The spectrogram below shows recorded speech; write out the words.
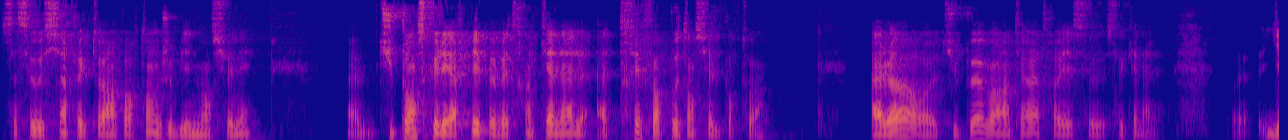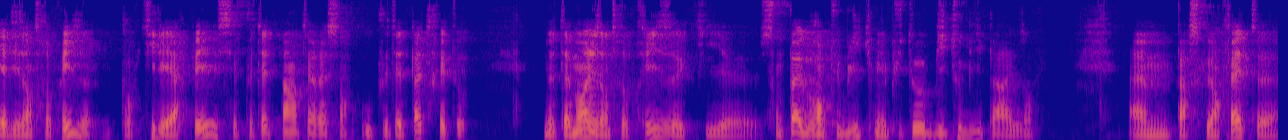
ça c'est aussi un facteur important que j'ai oublié de mentionner, tu penses que les RP peuvent être un canal à très fort potentiel pour toi, alors tu peux avoir intérêt à travailler ce canal il y a des entreprises pour qui les RP, c'est peut-être pas intéressant, ou peut-être pas très tôt. Notamment les entreprises qui ne euh, sont pas grand public, mais plutôt B2B, par exemple. Euh, parce qu'en fait, euh,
